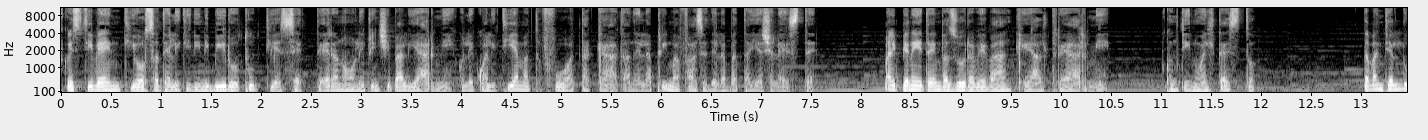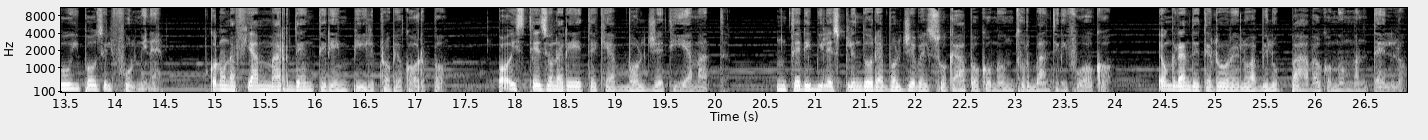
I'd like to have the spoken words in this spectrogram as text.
Questi venti o satelliti di Nibiru, tutti e sette, erano le principali armi con le quali Tiamat fu attaccata nella prima fase della battaglia celeste ma il pianeta invasore aveva anche altre armi. Continua il testo. Davanti a lui pose il fulmine. Con una fiamma ardente riempì il proprio corpo. Poi stese una rete che avvolge Tiamat. Un terribile splendore avvolgeva il suo capo come un turbante di fuoco e un grande terrore lo avviluppava come un mantello.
